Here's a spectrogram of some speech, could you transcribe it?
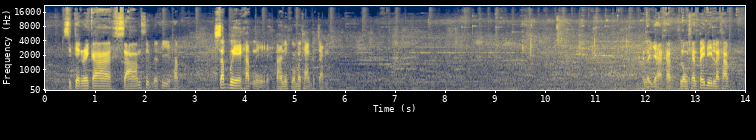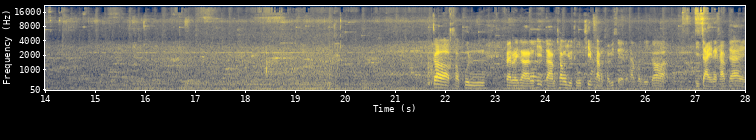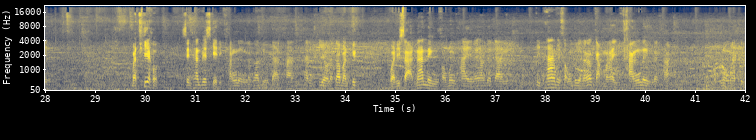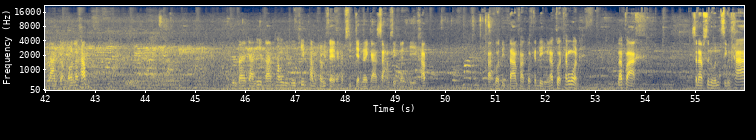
17นาฬิกา30 นาทีครับซับเวย์ครับนี่อันนี้ผมมาทานประจำระยะครับ ลงชั้นใต้ดินแล้วครับ ก็ขอบคุณแฟนรายการที่ตามช่อง YouTube ชีพทำคำพิเศษนะครับ วันนี้ก็ดีใจนะครับได้มาเที่ยวเซนทรัลเวสเกตอีกครั้งหนึ่ง แล้วก็ถือโอกาสพาทุกท่านเที่ยว แล้วก็บันทึกประวัติศาสตร์หน้าหนึ่งของเมืองไทยนะครับในการปิดห้างไป 2 เดือนแล้วก็กลับมาอีกครั้งหนึ่งนะครับผมลงมาถึงลานจอดรถแล้วครับขอบคุณรายการที่ตามช่อง YouTube ชีพทำคำพิเศษนะครับ 17นาฬิกา30 นาทีครับ ฝากกดติดตามฝากกดกระดิ่ง แล้วกดทั้งหมด แล้วฝากสนับสนุนสินค้า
